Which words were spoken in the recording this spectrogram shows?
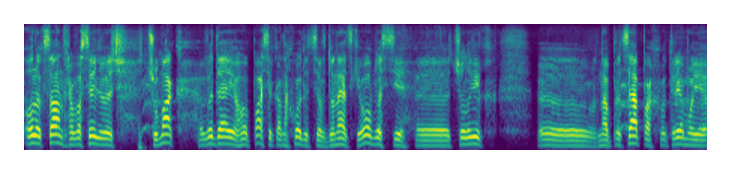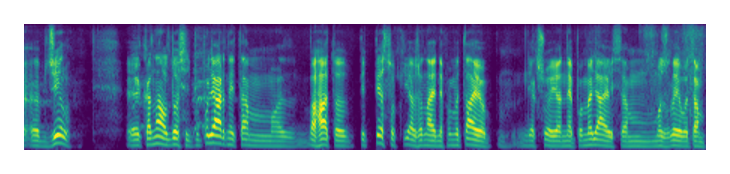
Олександр Васильович Чумак веде його. Пасіка знаходиться в Донецькій області. Е, Чоловік е, на прицепах отримує е, бджіл. Канал досить популярний, там багато підписок. Я вже навіть не пам'ятаю, якщо я не помиляюся, можливо, там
